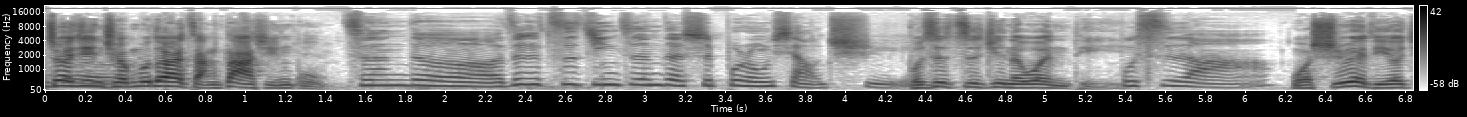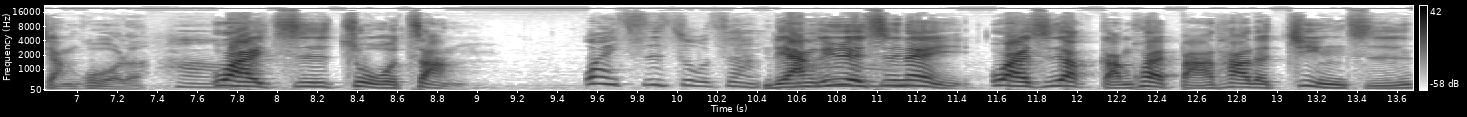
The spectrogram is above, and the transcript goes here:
最近全部都在涨大型股，真的，这个资金真的是不容小觑，不是资金的问题。不是啊，我十月底就讲过了好，外资做账，外资做账，两个月之哦，内，外资要赶快把它的净值、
